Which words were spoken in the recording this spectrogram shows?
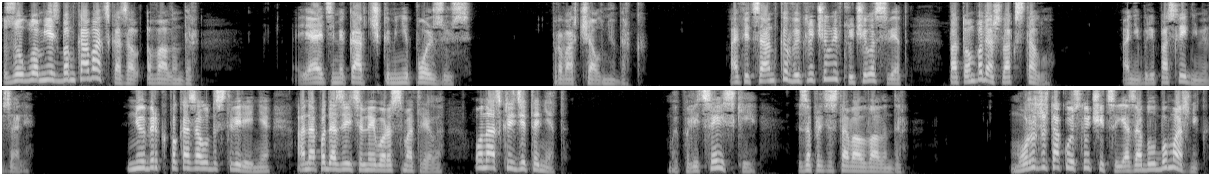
«За углом есть банкомат», — сказал Валандер. «Я этими карточками не пользуюсь», — проворчал Нюберг. Официантка выключила и включила свет, потом подошла к столу. Они были последними в зале. Нюберг показал удостоверение. Она подозрительно его рассмотрела. «У нас кредита нет». «Мы полицейские», — запротестовал Валандер. «Может же такое случиться? Я забыл бумажник».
